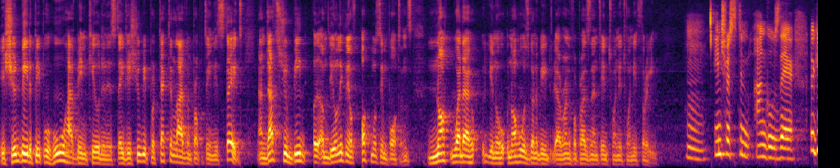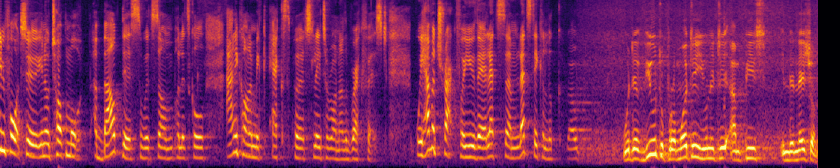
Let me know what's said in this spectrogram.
It should be the people who have been killed in his state. It should be protecting life and property in his state. And that should be um, the only thing of utmost importance, not whether, you know, not who is going to be uh, running for president in 2023. Hmm. Interesting angles there. Looking forward to, you know, talk more about this with some political and economic experts later on at the breakfast. We have a track for you there. Let's, um, let's take a look. With a view to promoting unity and peace in the nation,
